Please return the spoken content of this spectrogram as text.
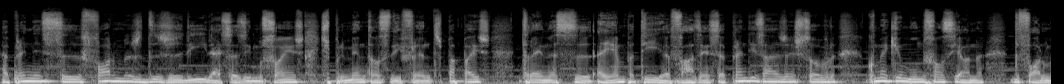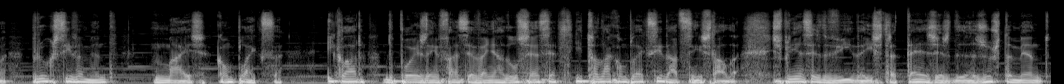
aprendem-se formas de gerir essas emoções, experimentam-se diferentes papéis, treina-se a empatia, fazem-se aprendizagens sobre como é que o mundo funciona de forma progressivamente mais complexa. E claro, depois da infância vem a adolescência e toda a complexidade se instala. Experiências de vida e estratégias de ajustamento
